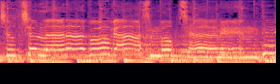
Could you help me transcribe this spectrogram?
저 찬란하고 가슴 벅차는 그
